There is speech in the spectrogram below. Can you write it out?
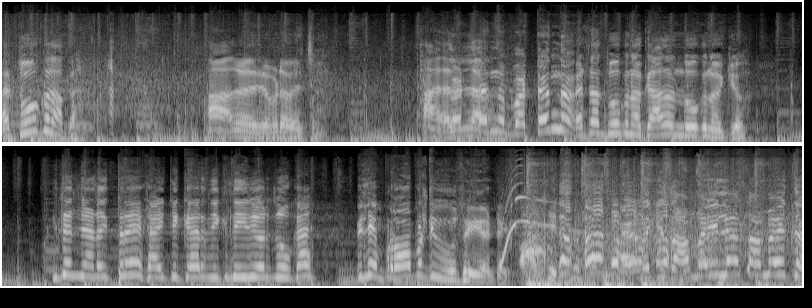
തൂക്ക് നോക്ക. ആ ഇവിടെ വെച്ചോ. പെട്ടെന്ന് പെട്ടെന്ന്. പെട്ടെന്ന് തൂക്ക് നോക്കി അതൊന്ന് തൂക്ക് നോക്കിയോ ഇതെന്നാണ് ഇത്രയും ഹൈറ്റിൽ കയറി നിൽക്കുന്ന ഈ ഒരു തൂക്കാൻ പിന്നെ പ്രോപ്പർട്ടി യൂസ് ചെയ്യണ്ടേ? ഇടയ്ക്ക് സമയമില്ല സമയത്ത്.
